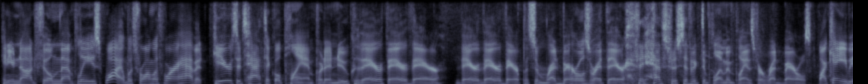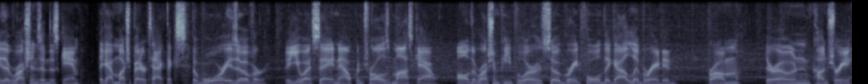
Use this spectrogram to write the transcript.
Can you not film that, please? Why? What's wrong with where I have it? Here's a tactical plan. Put a nuke there, there, there, there, there, there. Put some red barrels right there. they have specific deployment plans for red barrels. Why can't you be the Russians in this game? They got much better tactics. The war is over. The USA now controls Moscow. All the Russian people are so grateful they got liberated from their own country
